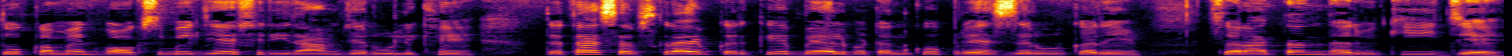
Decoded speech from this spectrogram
तो कमेंट बॉक्स में जय श्री राम ज़रूर लिखें तथा सब्सक्राइब करके बेल बटन को प्रेस ज़रूर करें। सनातन धर्म की जय।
